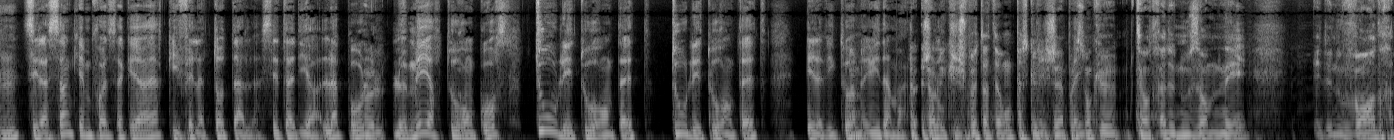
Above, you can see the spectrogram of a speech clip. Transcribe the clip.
Hmm. c'est la cinquième fois de sa carrière qu'il fait la totale, c'est-à-dire la pole, le meilleur tour en course, tous les tours en tête, tous les tours en tête et la victoire Non, évidemment. Jean-Luc, je peux t'interrompre parce que j'ai l'impression que tu es en train de nous emmener et de nous vendre.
